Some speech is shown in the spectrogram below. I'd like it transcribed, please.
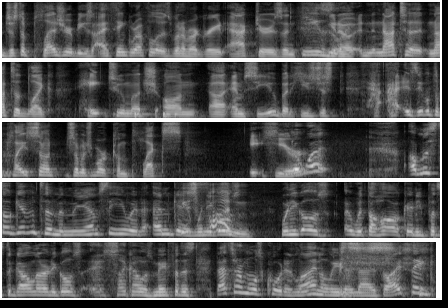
just a pleasure because I think Ruffalo is one one of our great actors, and Easily. you know, not to not to like hate too much on uh, MCU, but he's just ha- is able to play so so much more complex here. You know what? I'm gonna still give it to him in the MCU in Endgame he's when fun. he goes when he goes with the Hulk and he puts the gauntlet on and he goes, It's like I was made for this. That's our most quoted line, Alina and I. So I think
